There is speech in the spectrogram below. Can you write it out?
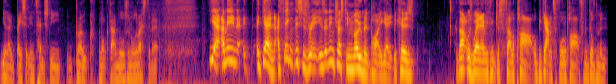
you know, basically intentionally broke lockdown rules and all the rest of it. Yeah, I mean, again, I think this is really, it was an interesting moment, Partygate, because that was when everything just fell apart or began to fall apart for the government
